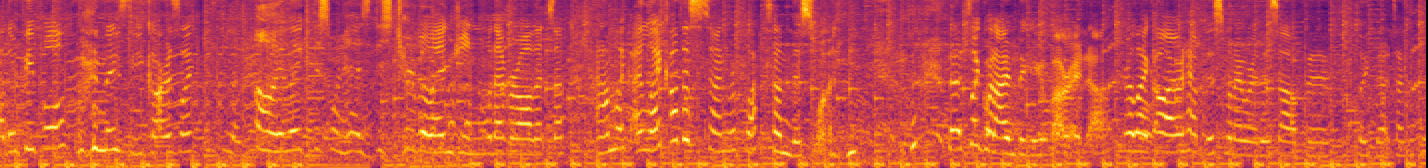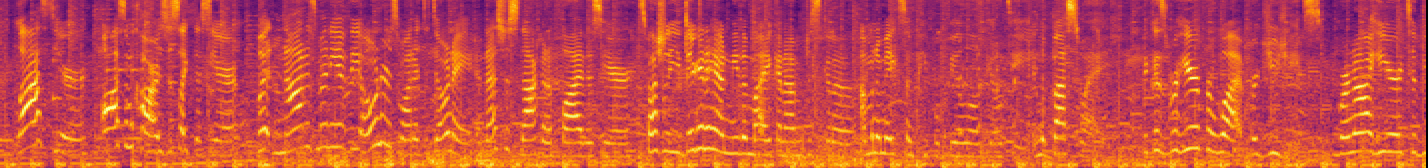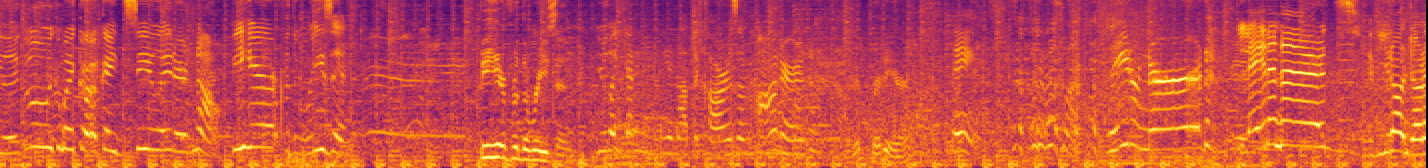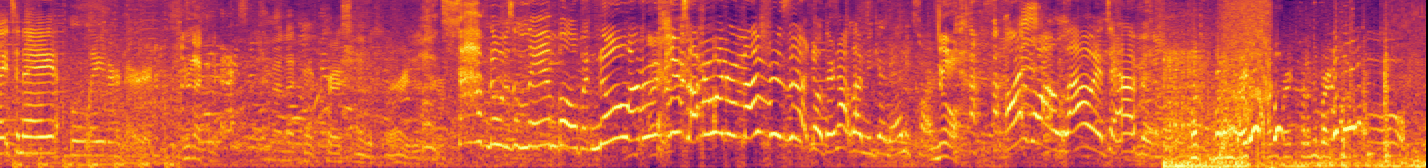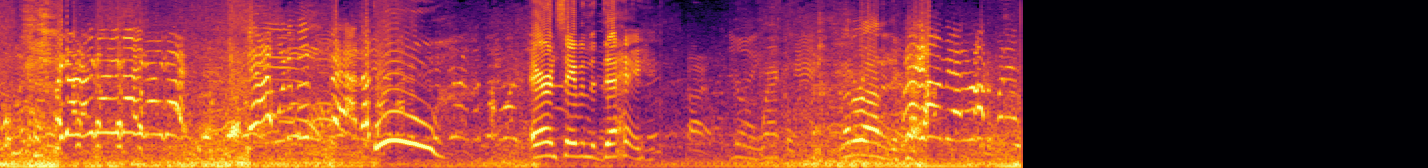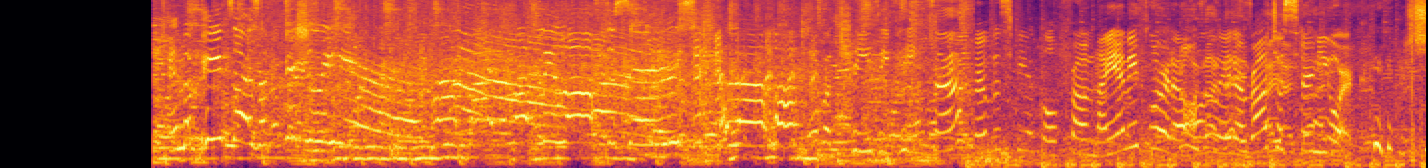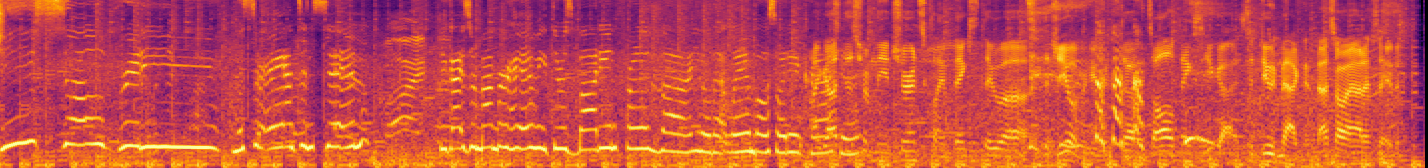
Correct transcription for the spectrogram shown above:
Other people, when they see cars like this, they're like, oh, I like this one has this turbo engine, whatever, all that stuff. And I'm like, I like how the sun reflects on this one. That's like what I'm thinking about right now. Or like, oh, I would have this when I wear this outfit, like that type of thing. Last year, awesome cars just like this year, but not as many of the owners wanted to donate, and that's just not gonna fly this year. Especially, they're gonna hand me the mic, and I'm just gonna, I'm gonna make some people feel a little guilty in the best way. Because we're here for what? For Gigi's. We're not here to be like, oh, look at my car, okay, see you later. No, be here for the reason. Be here for the reason. You're like getting me and not the cars. I'm honored. You're prettier. Thanks. Look at this one. Later, nerd. Later, nerds. If you don't donate today, later, nerd. You're not gonna, you're not gonna crash into the Ferrari this year. Stop. No, it was a Lambo, but no, everyone keeps, everyone remembers it. No, they're not letting me get in any car. No. I won't allow it to happen. Put on the brake, put on the brake, put on the brake. I got it, I got it, I got it, I got it, I got it. That would have been bad. That's Woo! that's what Aaron saving the day. You're a wacko. Let her out of there. Wait, help me, I don't know how to put it in. This from Miami, Florida, all the way to Rochester, New York. She's so pretty. Mr. Antonson. You guys remember him? He threw his body in front of, uh, you know, that Lambo so I didn't crash I got it. this from the insurance claim thanks to uh, the G over here. So it's all thanks to you guys. The dude magnet. That's how I had to say it.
